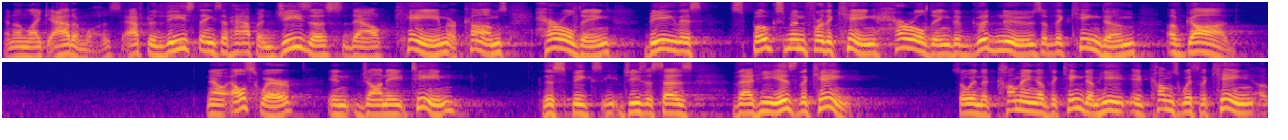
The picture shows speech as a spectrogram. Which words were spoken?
and unlike Adam was. After these things have happened, Jesus now came or comes heralding, being this spokesman for the king, heralding the good news of the kingdom of God. Now, elsewhere in John 18, this speaks, Jesus says that he is the king. So in the coming of the kingdom, he, it comes with the king uh,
